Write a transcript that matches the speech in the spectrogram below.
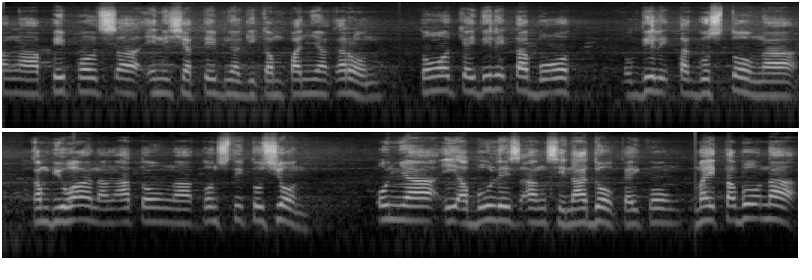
ang ah, People's ah, Initiative nga gikampanya karon tungod kay dili ta buot ug dili ta gusto nga kambyuhan ang atong ah, konstitusyon unya iabulis ang Senado kay kung mahitabo na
